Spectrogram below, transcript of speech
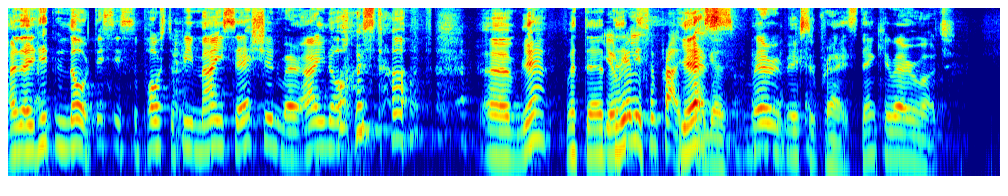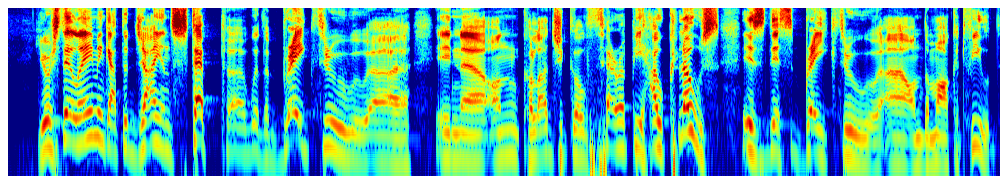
And I didn't know this is supposed to be my session where I know stuff. Um, yeah, but uh, you're really surprised. Yes, very big surprise. Thank you very much. You're still aiming at the giant step uh, with a breakthrough uh, in uh, oncological therapy. How close is this breakthrough uh, on the market field?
